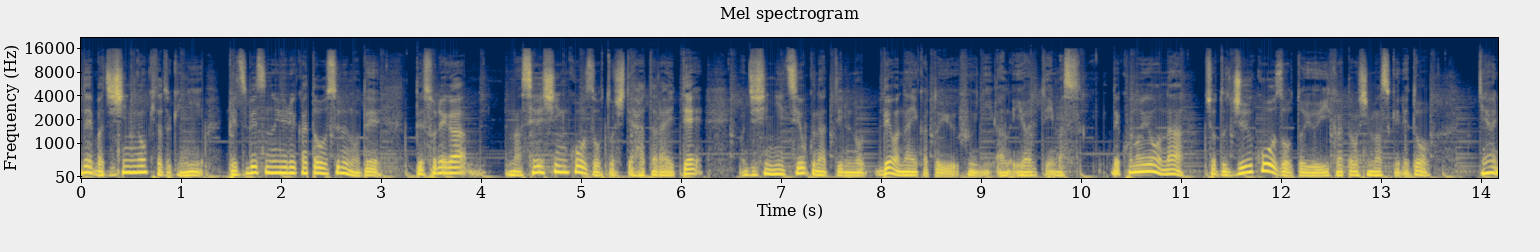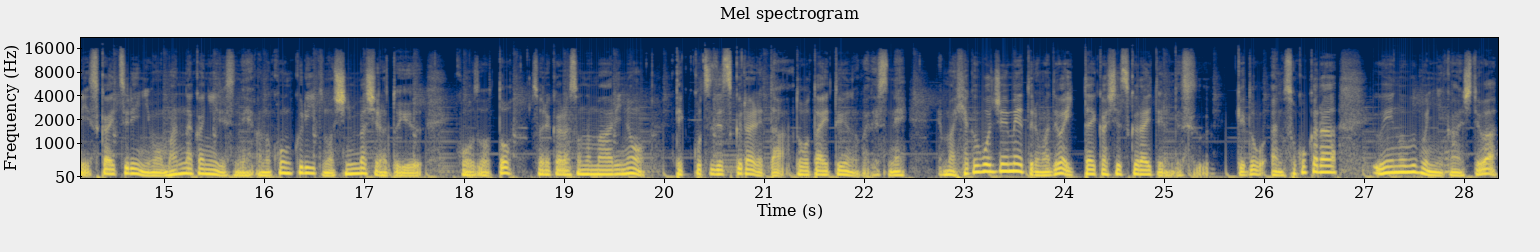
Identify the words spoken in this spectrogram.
例えば地震が起きた時に別々の揺れ方をするのででそれがまあ精神構造として働いて地震に強くなっているのではないかというふうにあの言われています。でこのようなちょっと重構造という言い方をしますけれどやはりスカイツリーにも真ん中にですねあのコンクリートの心柱という構造とそれからその周りの鉄骨で作られた塔体というのがですね、まあ、150メートルまでは一体化して作られてるんですけどあのそこから上の部分に関しては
